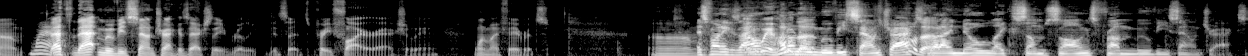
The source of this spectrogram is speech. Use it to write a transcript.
Um, Wow. That's that movie's soundtrack is actually really it's it's pretty fire actually one of my favorites. Um, It's funny because I don't, wait, I don't know movie soundtracks, but I know like some songs from movie soundtracks.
